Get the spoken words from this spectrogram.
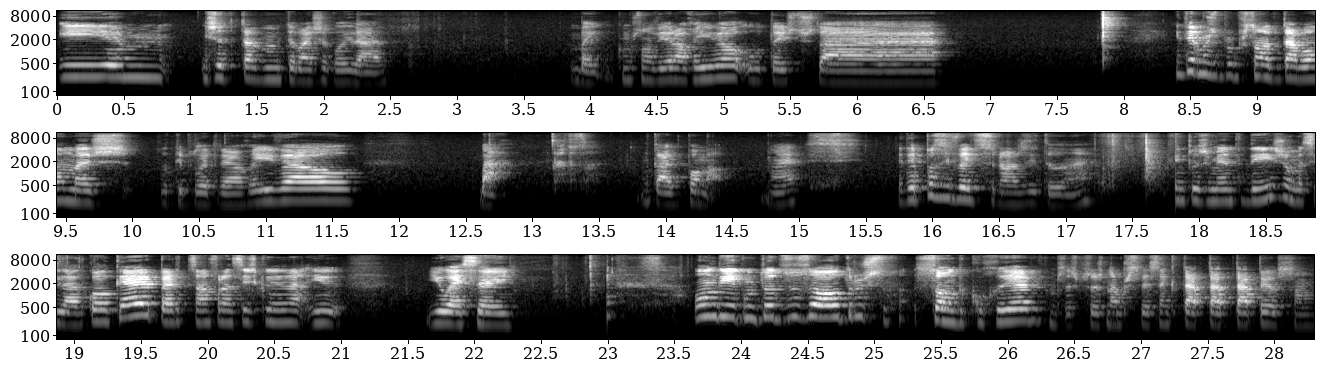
e um, já estava muito baixa qualidade. Bem, como estão a ver, horrível, o texto está... Em termos de proporção está bom, mas o tipo de letra é horrível. Bah, está tudo um bocado para o mal, não é? Até os efeitos sonoros e tudo, não é? Simplesmente diz uma cidade qualquer, perto de São Francisco, USA. Um dia como todos os outros, som de correr, como se as pessoas não percebessem que tap, tap, tap é o som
